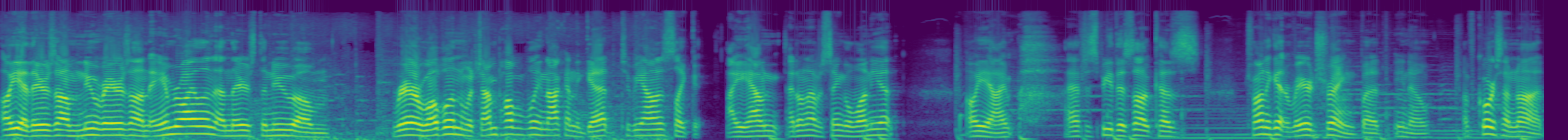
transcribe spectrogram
Oh yeah, there's um new rares on Amber Island, and there's the new um rare Wublin, which I'm probably not gonna get, to be honest. Like, I haven't, I don't have a single one yet. Oh yeah, I'm, I have to speed this up, because I'm trying to get a rare Tring, but, you know, of course I'm not.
